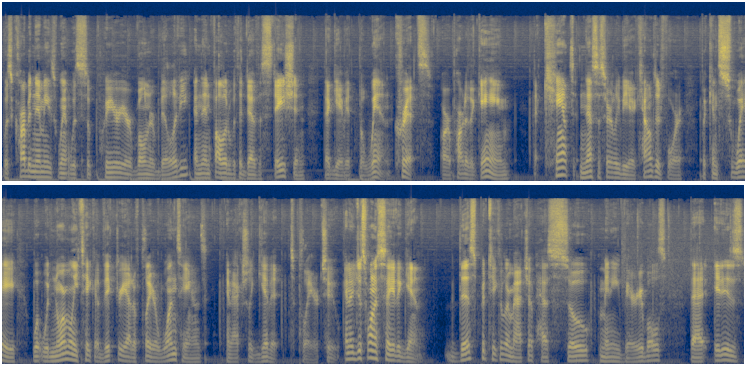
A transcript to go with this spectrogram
was Carbonemys went with superior vulnerability and then followed with a devastation that gave it the win. Crits are a part of the game that can't necessarily be accounted for, but can sway what would normally take a victory out of player one's hands and actually give it to player two. And I just want to say it again. This particular matchup has so many variables that it is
